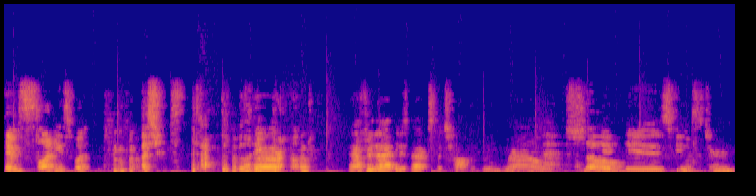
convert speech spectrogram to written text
him sliding his foot. I should tap the bloody Uh, ground. After that, it is back to the top of the round. So It is Felix's turn.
